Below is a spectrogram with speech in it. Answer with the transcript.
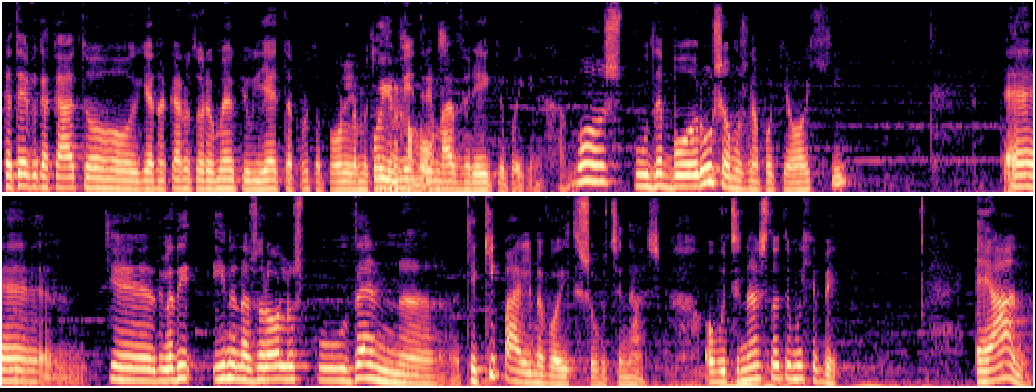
κατέβηκα κάτω για να κάνω το Ρωμαίο και Ιουλιέτα πρώτα απ' όλα με Που τον έγινε Δημήτρη χαμός; Μαυρίκιο που έγινε χαμός, που δεν μπορούσα όμως να πω και όχι. Ε, και δηλαδή είναι ένας ρόλος που δεν... ε, Και εκεί πάλι με βοήθησε ο Βουτσινάς. Ο Βουτσινάς τότε μου είχε πει Εάν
